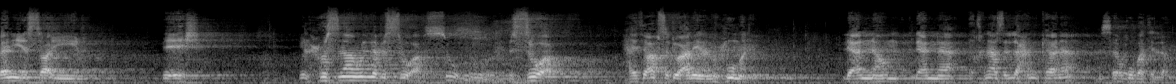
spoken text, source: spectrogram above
بني إسرائيل بإيش؟ بالحسنى ولا بالسوء؟ بالسوء. بالسوء. حيث أفسدوا علينا لحومنا لأنهم لأن إخناز اللحم كان عقوبة لهم.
